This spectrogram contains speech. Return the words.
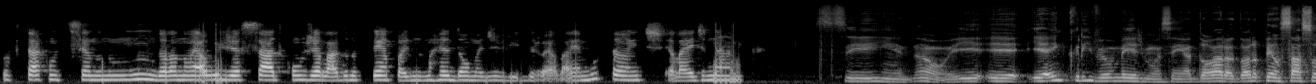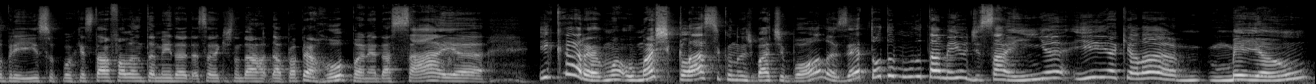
o que está acontecendo no mundo, ela não é algo engessado, congelado no tempo, ali numa redoma de vidro, ela é mutante, ela é dinâmica. Sim, não, e, e, e, é incrível mesmo, assim, adoro, adoro pensar sobre isso, porque você estava falando também da, dessa questão da, da própria roupa, né, da saia, e cara, uma, o mais clássico nos bate-bolas é todo mundo tá meio de sainha e aquela meião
